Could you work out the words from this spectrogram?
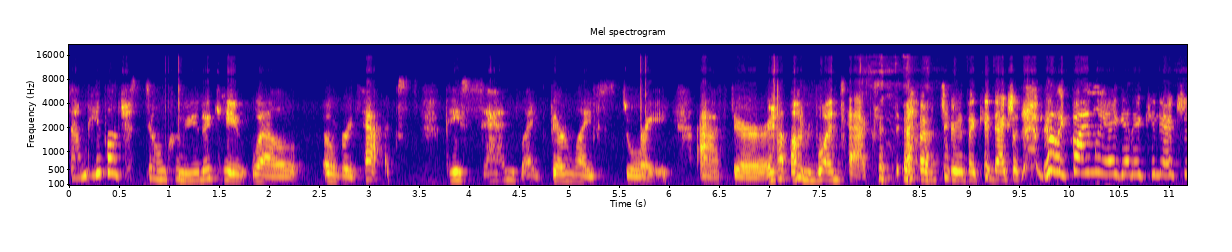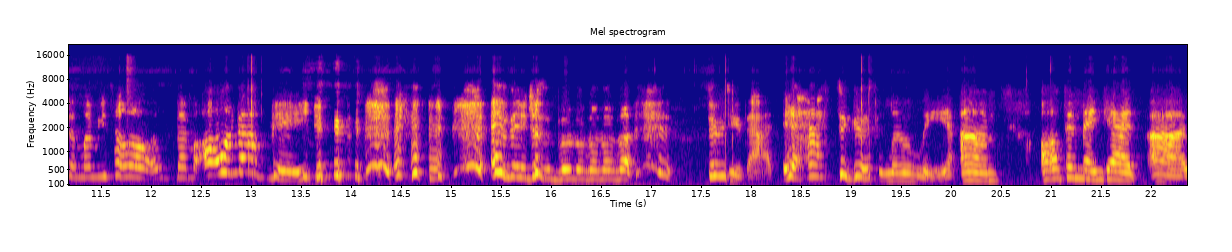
some people just don't communicate well over text. They send like their life story after on one text after the connection. They're like, finally, I get a connection. Let me tell them all about me. and they just blah, blah, blah, blah, blah. don't do that. It has to go slowly. Um, often men get uh,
